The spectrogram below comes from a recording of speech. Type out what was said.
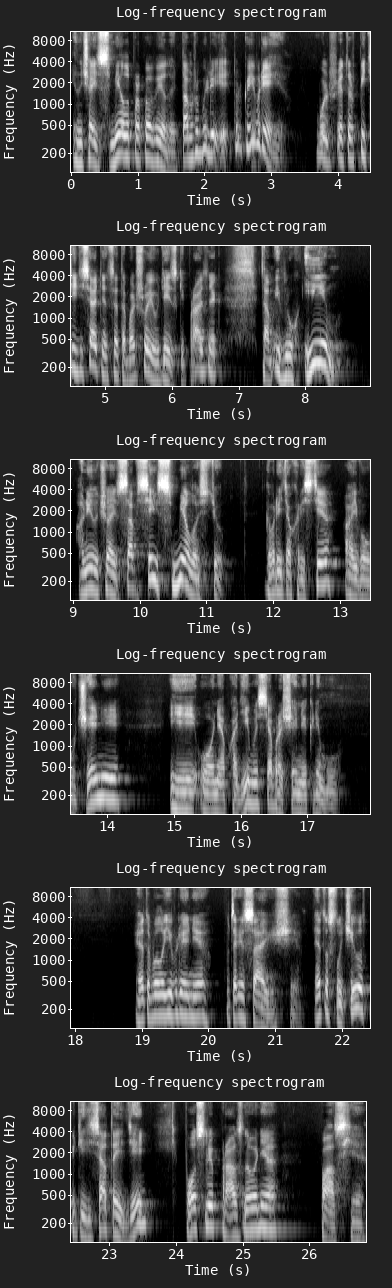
И начинает смело проповедовать. Там же были только евреи. Больше. Это же Пятидесятница, это большой иудейский праздник. Там, и вдруг им они начинают со всей смелостью говорить о Христе, о Его учении и о необходимости обращения к Нему. Это было явление потрясающее. Это случилось в 50-й день после празднования Пасхи.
